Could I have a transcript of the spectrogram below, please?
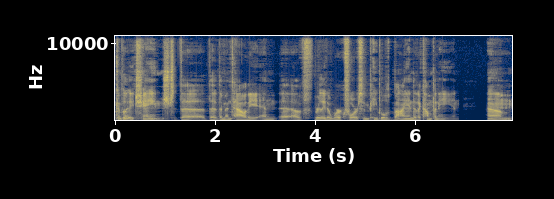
completely changed the the, the mentality and uh, of really the workforce and people's buy into the company. And um,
